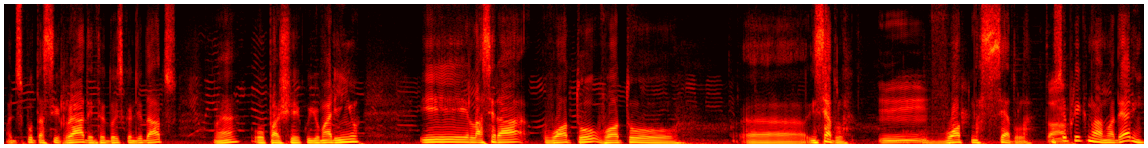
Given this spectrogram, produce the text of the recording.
uma disputa acirrada entre dois candidatos, né? O Pacheco e o Marinho. E lá será voto, voto ah, em cédula, Hum, voto na cédula. Tá. Não sei por que que não, não aderem.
